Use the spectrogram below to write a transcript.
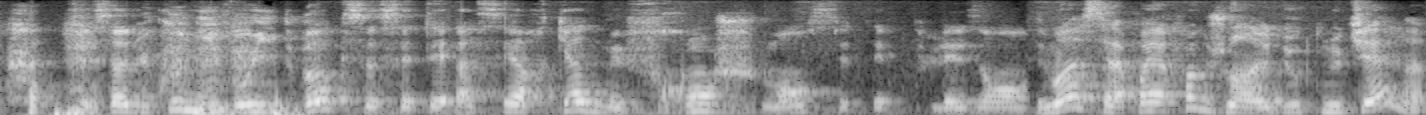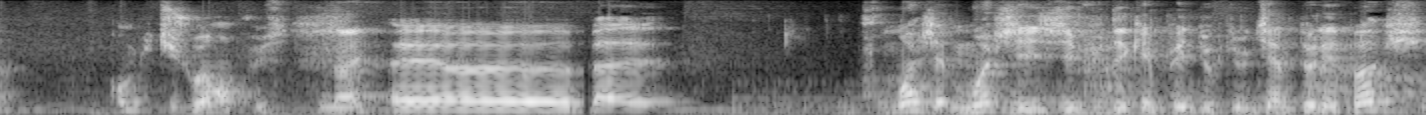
C'est ça, du coup, niveau hitbox, c'était assez arcade, mais franchement, c'était plaisant. moi, c'est la première fois que je joue à un Duke Nukem, en multijoueur en plus. Ouais. Et euh, bah, pour moi, j'ai, moi j'ai, j'ai vu des gameplays de Duke Nukem de l'époque.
